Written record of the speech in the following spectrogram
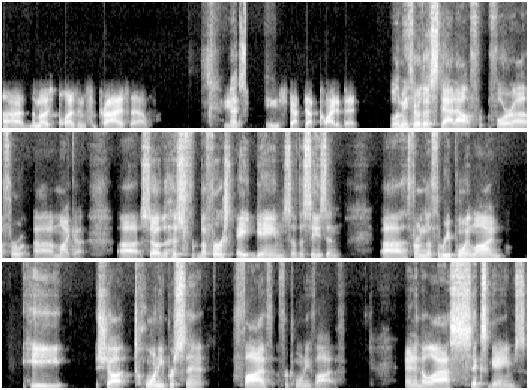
uh, the most pleasant surprise though. He's, he's stepped up quite a bit. Let me throw this stat out for for, uh, for uh, Mika. Uh, so the his, the first eight games of the season uh, from the three point line, he shot twenty percent, five for twenty five, and in the last six games,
